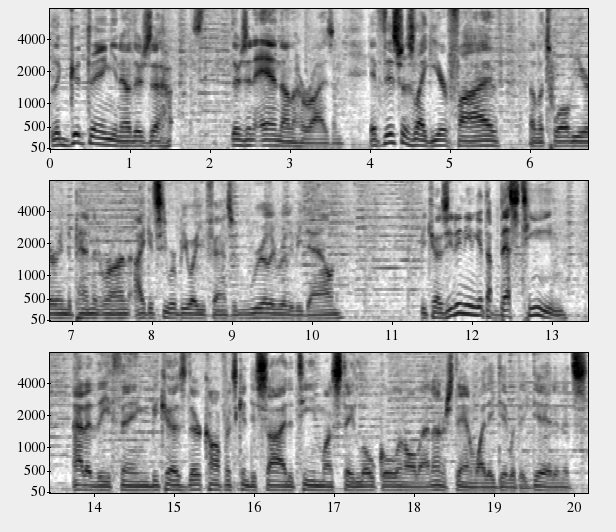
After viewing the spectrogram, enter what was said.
the good thing, you know, there's a there's an end on the horizon. If this was like year five of a 12 year independent run, I could see where BYU fans would really, really be down because you didn't even get the best team out of the thing because their conference can decide the team must stay local and all that. I understand why they did what they did, and it's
